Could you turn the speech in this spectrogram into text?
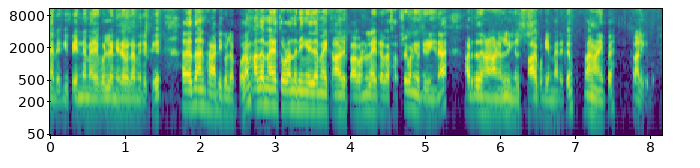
மாதிரி இருக்குது இப்போ என்ன மாதிரி வெள்ள நிலவரம் இருக்குது அதை தான் காட்டிக்கொள்ள போகிறோம் அதை மாதிரி தொடர்ந்து நீங்கள் இதே மாதிரி காணொலி பார்க்கணும் லைட்டாக சப்ஸ்கிரைப் பண்ணி விட்டுருவீங்கன்னா அடுத்த காணொலி நீங்கள் பார்க்கக்கூடிய மாதிரி இருக்குது வாங்க நான் இப்போ காணிக்க போகிறோம்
